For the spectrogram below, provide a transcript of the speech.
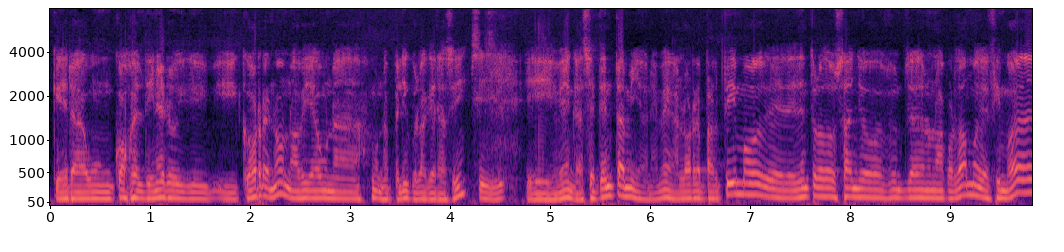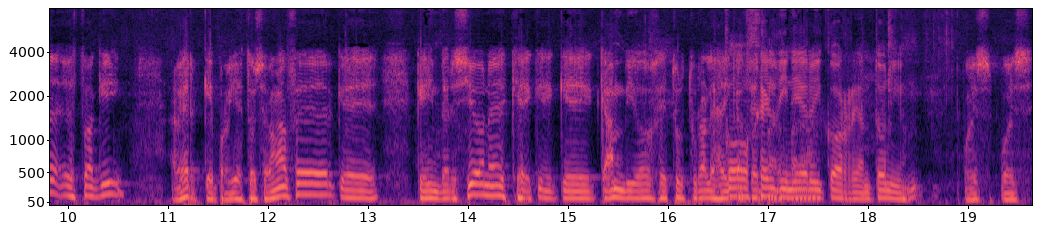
que era un coge el dinero y, corre, ¿no? No había una, película que era así. Sí, Y venga, 70 millones, venga, lo repartimos, de, dentro de dos años ya no nos acordamos y decimos, eh, esto aquí, a ver qué proyectos se van a hacer, qué, qué inversiones, qué, qué, cambios estructurales hay que hacer. Coge el dinero y corre, Antonio. Pues, pues,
